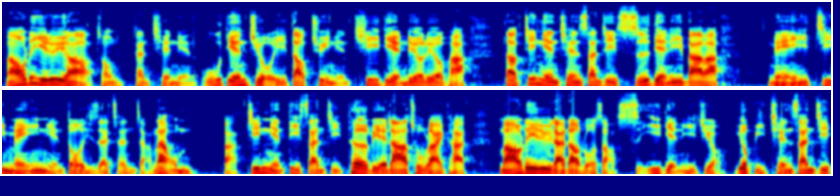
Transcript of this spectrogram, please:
毛利率啊、从看前年五点九一到去年七点六六趴，到今年前三季十点一八趴，每一季每一年都一直在成长。那我们把今年第三季特别拉出来看，毛利率来到多少？十一点一九，又比前三季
